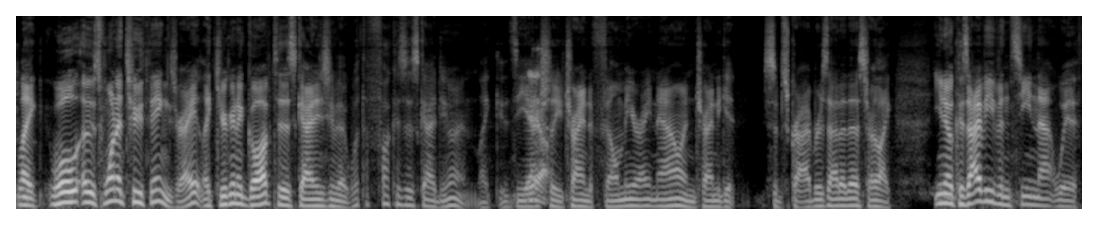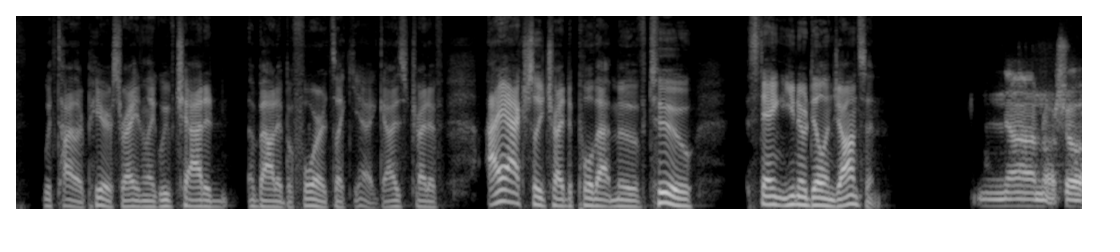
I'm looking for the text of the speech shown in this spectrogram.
like, well, it's one of two things, right? Like, you're gonna go up to this guy and he's gonna be like, "What the fuck is this guy doing? Like, is he Yeah. actually trying to film me right now and trying to get subscribers out of this?" Or like, you know, because I've even seen that with with Tyler Pierce, right? And like we've chatted about it before. It's like, yeah, guys try to. I actually tried to pull that move too, staying. You know, Dylan Johnson. No, I'm not sure.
